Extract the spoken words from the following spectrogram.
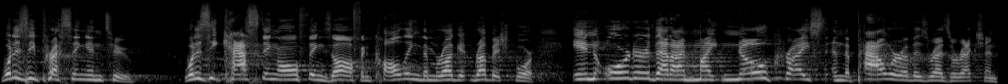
What is he pressing into? What is he casting all things off and calling them rugged rubbish for? In order that I might know Christ and the power of his resurrection,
